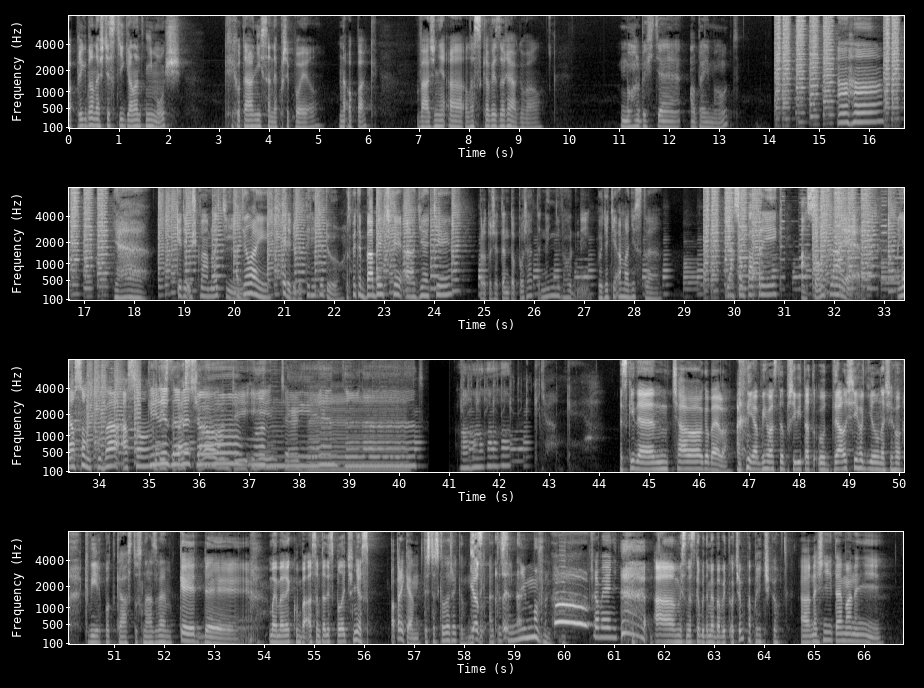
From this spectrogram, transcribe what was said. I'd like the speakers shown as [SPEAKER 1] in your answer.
[SPEAKER 1] Paprik byl naštěstí galantní muž, k chichotání se nepřipojil, naopak vážně a laskavě zareagoval.
[SPEAKER 2] Mohl bych tě obejmout? Aha,
[SPEAKER 1] Yeah.
[SPEAKER 2] kdy už k vám letí.
[SPEAKER 1] A dělají.
[SPEAKER 2] Tyry dudu, tyry dudu.
[SPEAKER 1] Uspějte babičky a děti.
[SPEAKER 2] Protože tento pořad není vhodný.
[SPEAKER 1] Pro děti a mladistvé.
[SPEAKER 2] Já jsem Paprik a jsem Flyer.
[SPEAKER 1] A já jsem Kuba a jsem...
[SPEAKER 2] It is the best show on the internet.
[SPEAKER 1] Hezký den.
[SPEAKER 2] Čau, Gobelo.
[SPEAKER 1] Já bych vás chtěl přivítat u dalšího dílu našeho queer podcastu s názvem
[SPEAKER 2] Kdy?
[SPEAKER 1] Moje jméno je Kuba a jsem tady společně s...
[SPEAKER 2] Paprikem, ty jsi to skvěle řekl. No
[SPEAKER 1] Yes.
[SPEAKER 2] tak- A to se není možné.
[SPEAKER 1] Promiň. A my se dneska budeme bavit o čem, papričko?
[SPEAKER 2] A dnešní téma není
